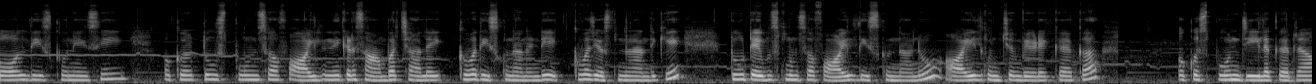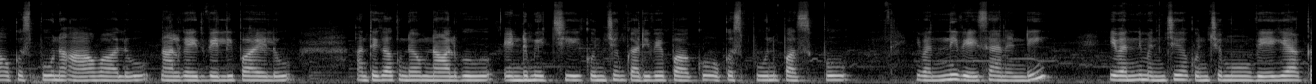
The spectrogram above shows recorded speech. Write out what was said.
బౌల్ తీసుకొనేసి ఒక టూ స్పూన్స్ ఆఫ్ ఆయిల్ నేను ఇక్కడ సాంబార్ చాలా ఎక్కువ తీసుకున్నానండి ఎక్కువ చేస్తున్నాను. అందుకే టూ టేబుల్ స్పూన్స్ ఆఫ్ ఆయిల్ తీసుకున్నాను. ఆయిల్ కొంచెం వేడెక్కాక ఒక స్పూన్ జీలకర్ర ఒక స్పూన్ ఆవాలు నాలుగైదు వెల్లిపాయలు అంతేకాకుండా నాలుగు ఎండుమిర్చి కొంచెం కరివేపాకు ఒక స్పూన్ పసుపు ఇవన్నీ వేసానండి. ఇవన్నీ మంచిగా కొంచెము వేగాక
